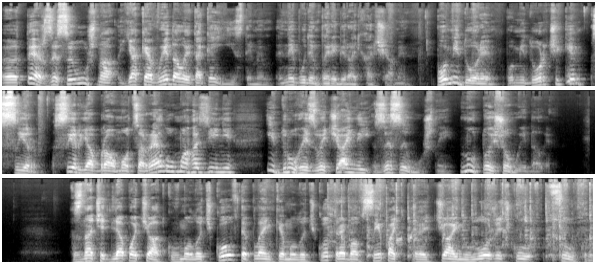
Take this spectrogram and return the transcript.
Е, теж ЗСУшна, яке видали, таке їстимем. Не будемо перебирати харчами. Помідори, помідорчики, сир. Сир я брав моцарелу в магазині і другий звичайний ЗСУшний. Ну, той, що видали. Значить, для початку в молочко, в тепленьке молочко треба всипати е, чайну ложечку цукру.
